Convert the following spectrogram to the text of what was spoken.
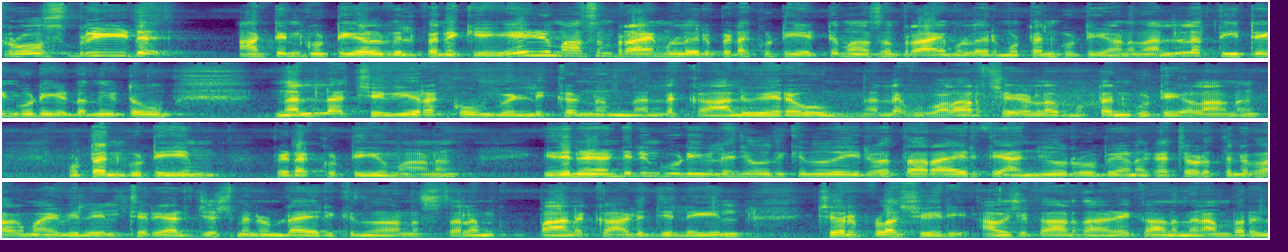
ക്രോസ് ബ്രീഡ് ആട്ടിൻകുട്ടികൾ വിൽപ്പനയ്ക്ക് ഏഴ് മാസം പ്രായമുള്ള ഒരു പിടക്കുട്ടി എട്ട് മാസം പ്രായമുള്ള ഒരു മുട്ടൻകുട്ടിയാണ് നല്ല തീറ്റയും കൂടി ഇടനീട്ടവും നല്ല ചെവിയിറക്കവും വെള്ളിക്കണ്ണും നല്ല കാലുയരവും നല്ല വളർച്ചയുള്ള മുട്ടൻകുട്ടികളാണ് മുട്ടൻകുട്ടിയും പിടക്കുട്ടിയുമാണ്. ഇതിന് രണ്ടിനും കൂടി വില ചോദിക്കുന്നത് ഇരുപത്തി ആറായിരത്തി അഞ്ഞൂറ് രൂപയാണ്. കച്ചവടത്തിന്റെ ഭാഗമായി വിലയിൽ ചെറിയ അഡ്ജസ്റ്റ്മെന്റ് ഉണ്ടായിരിക്കുന്നതാണ് സ്ഥലം. പാലക്കാട് ജില്ലയിൽ ചെറുപ്പളശ്ശേരി ആവശ്യക്കാർ താഴെ കാണുന്ന നമ്പറിൽ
